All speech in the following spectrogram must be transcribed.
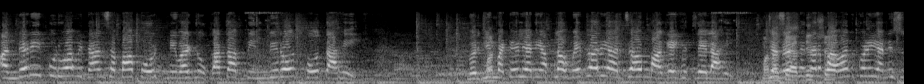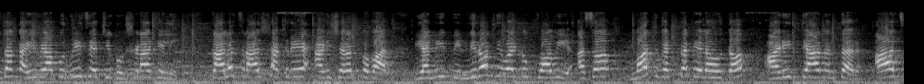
अंधेरी पूर्व विधानसभा पोटनिवडणूक आता बिनविरोध होत आहे. मुरजी मन- पटेल यांनी आपला उमेदवारी अर्ज मागे घेतलेला आहे. चंद्रशेखर बावनकुळे यांनी सुद्धा काही वेळापूर्वीच याची घोषणा केली. कालच राज ठाकरे आणि शरद पवार यांनी बिनविरोध निवडणूक व्हावी असं मत व्यक्त केलं होतं आणि त्यानंतर आज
